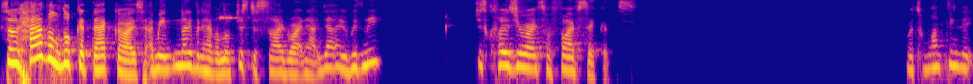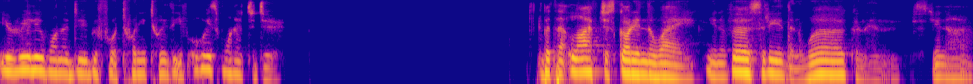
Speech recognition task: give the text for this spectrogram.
So have a look at that, guys. I mean, not even have a look, just decide right now. Are you with me? Just close your eyes for five seconds. What's one thing that you really want to do before 2020 that you've always wanted to do? But that life just got in the way. University, then work, and then just, you know.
